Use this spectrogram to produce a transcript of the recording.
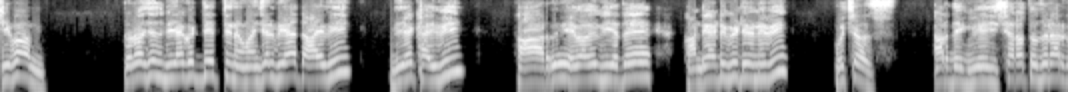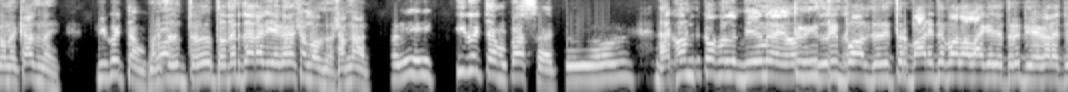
শিবন তোরা হচ্ছে বিয়ে করতে এসছি না মানুষের বিয়ে আইবি বিয়ে খাইবি আর এভাবে বিয়েতে হাঁটি হাঁটি ভিডিও নিবি বুঝছস? আর দেখবি এই ছাড়া তোদের আর কোনো কাজ নাই। কি করতাম? মানে তোদের দ্বারা বিয়ে করা সম্ভব না সামনে কি করতাম? কসা এখন কপালে বিয়ে নাই তুই তুই বল যদি তোর বাড়িতে বলা লাগে যে তোর বিয়ে করাইতে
